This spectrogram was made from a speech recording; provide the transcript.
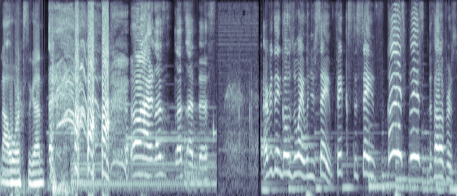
now it works again. Alright, let's let's end this. Everything goes away when you save. Fix the save. Guys, please. Developers,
